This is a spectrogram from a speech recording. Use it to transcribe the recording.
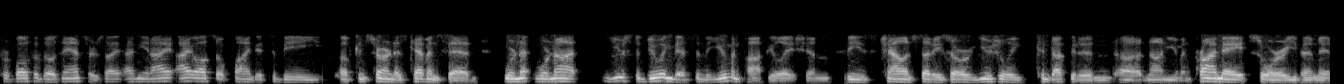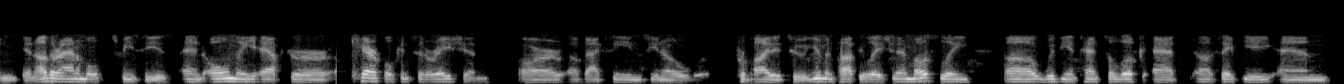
for both of those answers. I, I mean, I, I also find it to be of concern, as Kevin said. We're not we're not used to doing this in the human population. These challenge studies are usually conducted in uh, non-human primates or even in in other animal species, and only after careful consideration are uh, vaccines, you know, provided to a human population, and mostly uh, with the intent to look at uh, safety and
